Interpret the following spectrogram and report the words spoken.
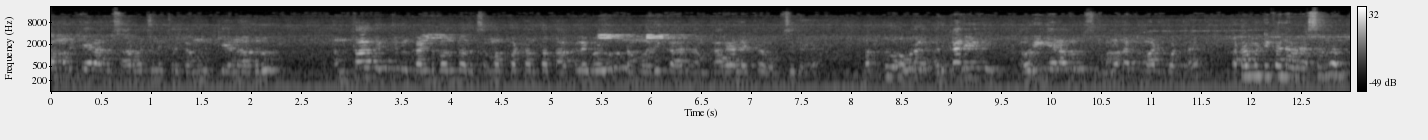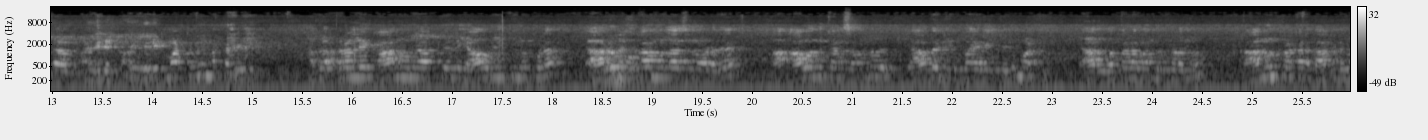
ಗಮನಕ್ಕೆ ಏನಾದರೂ ಸಾರ್ವಜನಿಕರ ಗಮನಕ್ಕೆ ಏನಾದರೂ ಅಂಥ ವ್ಯಕ್ತಿಗಳು ಕಂಡು ಬಂದು ಅದಕ್ಕೆ ಸಂಬಂಧಪಟ್ಟಂಥ ದಾಖಲೆಗಳು ನಮ್ಮ ಅಧಿಕಾರಿ ನಮ್ಮ ಕಾರ್ಯಾಲಯಕ್ಕೆ ಒಪ್ಪಿಸಿದರೆ ಮತ್ತು ಅವರ ಅಧಿಕಾರಿ ಅವರಿಗೆ ಏನಾದರೂ ಮನದಟ್ಟು ಮಾಡಿಕೊಟ್ರೆ ಆಟೋಮೆಟಿಕಲಿ ಅವರ ಹೆಸರು ಡಿಲೀಟ್ ಮಾಡ್ತೀವಿ ಮತ್ತು ಅಲ್ಲಿ ಅದು ಅದರಲ್ಲೇ ಕಾನೂನು ವ್ಯಾಪ್ತಿಯಲ್ಲಿ ಯಾವ ರೀತಿಯೂ ಕೂಡ ಯಾರು ಮುಖಾಮುಲಾಜು ನೋಡದೆ ಆ- ಆ ಒಂದು ಕೆಲಸವನ್ನು ಯಾವುದೇ ನಿರ್ಭಯ ರೀತಿಯಲ್ಲಿ ಮಾಡ್ತೀವಿ. ಯಾರು ಒತ್ತಡ ಬಂದರೂ ಕೂಡ ಕಾನೂನು ಪ್ರಕಾರ ದಾಖಲೆಗಳು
